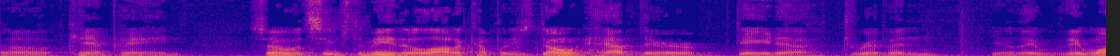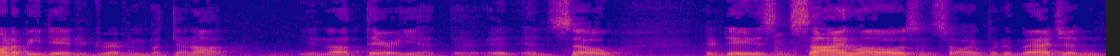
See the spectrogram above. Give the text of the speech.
uh, campaign, so it seems to me that a lot of companies don't have their data driven. You know, they, they want to be data driven, but they're not. You're not there yet. And, and so their data is in silos, and so I would imagine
